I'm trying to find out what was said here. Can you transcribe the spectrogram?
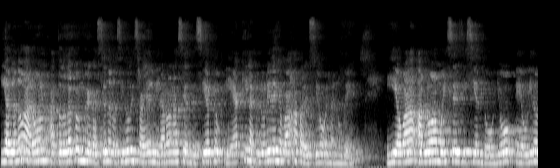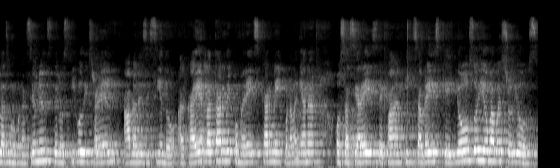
Y hablando Aarón, a toda la congregación de los hijos de Israel miraron hacia el desierto, y he aquí la gloria de Jehová apareció en la nube. Y Jehová habló a Moisés diciendo, yo he oído las murmuraciones de los hijos de Israel, háblales diciendo, al caer la tarde comeréis carne y por la mañana os saciaréis de pan y sabréis que yo soy Jehová vuestro Dios.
